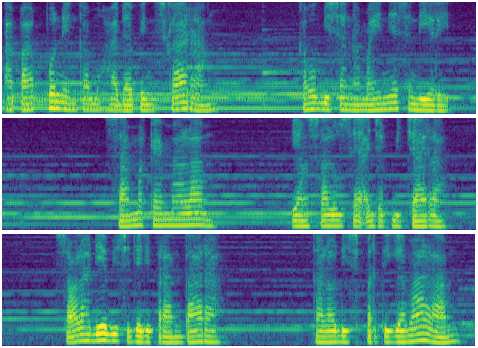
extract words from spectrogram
Apa pun yang kamu hadapin sekarang, kamu bisa namainnya sendiri. Sama kayak malam yang selalu saya ajak bicara, seolah dia bisa jadi perantara. Kalau di sepertiga malam,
